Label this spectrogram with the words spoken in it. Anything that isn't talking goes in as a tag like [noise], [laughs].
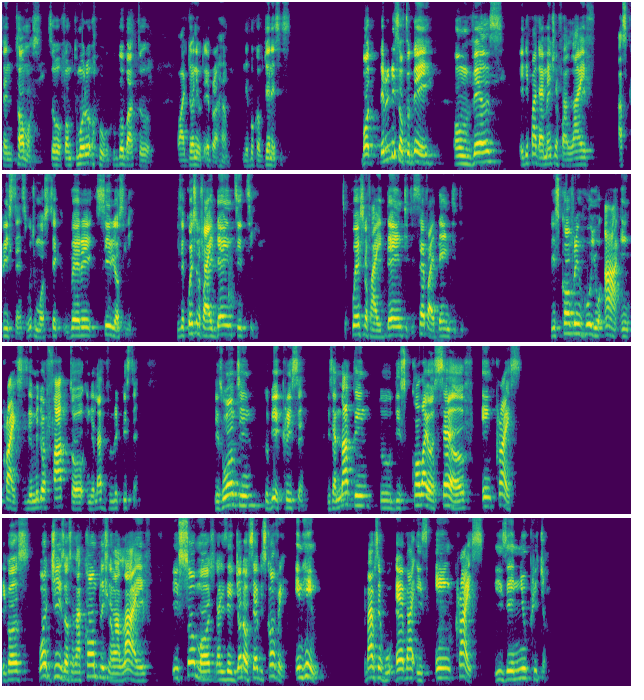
St. Thomas. So from tomorrow, [laughs] we'll go back to our journey with Abraham in the book of Genesis. But the readings of today unveils a deeper dimension of our life as Christians, which we must take very seriously. It's a question of identity. It's a question of identity, self identity. Discovering who you are in Christ is a major factor in the life of every Christian. It's one thing to be a Christian, it's another thing to discover yourself in Christ. Because what Jesus has accomplished in our life is so much that is a journey of self discovery in Him. The Bible says, Whoever is in Christ is a new creature.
